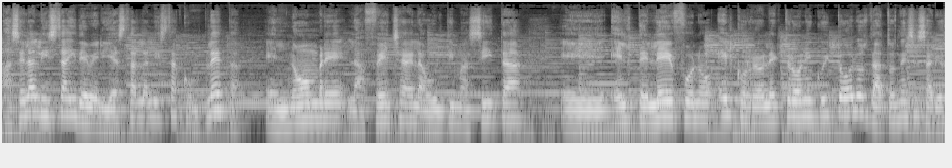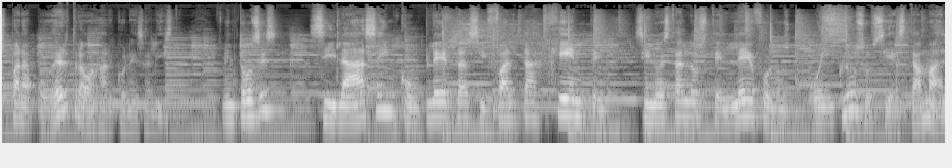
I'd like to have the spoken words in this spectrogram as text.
hace la lista y debería estar la lista completa. El nombre, la fecha de la última cita, eh, el teléfono, el correo electrónico y todos los datos necesarios para poder trabajar con esa lista. Entonces, si la hace incompleta, si falta gente, si no están los teléfonos o incluso si está mal,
